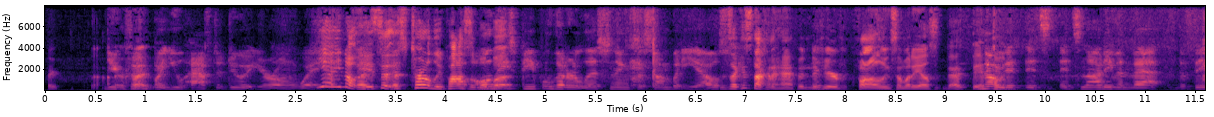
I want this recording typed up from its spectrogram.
like uh, You if could, I- but you have to do it your own way. yeah, you know, it's it's totally possible, all but these people that are listening to somebody else. it's like it's not gonna happen if you're following somebody else. That, that no, it, it's it's not even that. The thing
